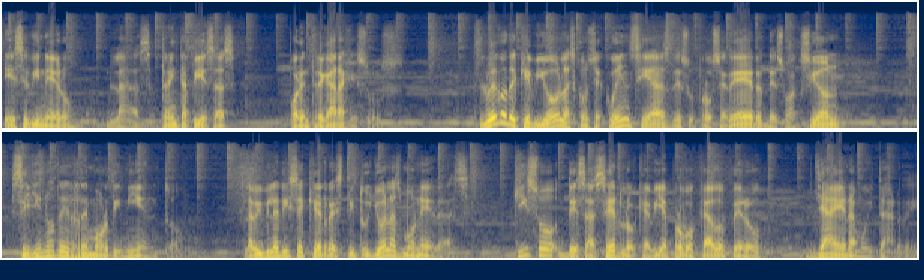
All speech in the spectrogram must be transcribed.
ese dinero, las 30 piezas, por entregar a Jesús. Luego de que vio las consecuencias de su proceder, de su acción, se llenó de remordimiento. La Biblia dice que restituyó las monedas, quiso deshacer lo que había provocado, pero ya era muy tarde.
